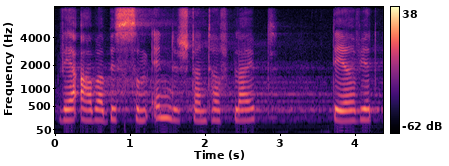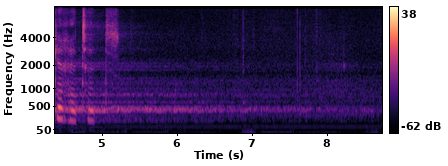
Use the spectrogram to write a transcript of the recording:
Wer aber bis zum Ende standhaft bleibt, der wird gerettet.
